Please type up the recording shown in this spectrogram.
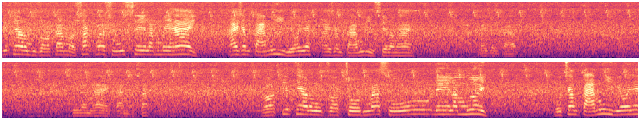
Tiếp theo là một giò tam màu sắc mã số C52 280 nghìn thôi nhé 280 000 C52 280 C52 tam màu sắc. Rồi tiếp theo là một giò trồn mã số D50 180 nghìn thôi nhé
